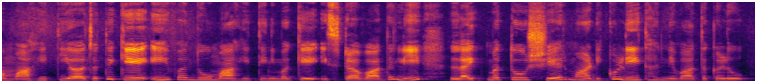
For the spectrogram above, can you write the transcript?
ಮಾಹಿತಿಯ ಜೊತೆಗೆ ಈ ಒಂದು ಮಾಹಿತಿ ನಿಮಗೆ ಇಷ್ಟವಾದಲ್ಲಿ ಲೈಕ್ ಮತ್ತು ಶೇರ್ ಮಾಡಿಕೊಳ್ಳಿ. ಧನ್ಯವಾದಗಳು.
